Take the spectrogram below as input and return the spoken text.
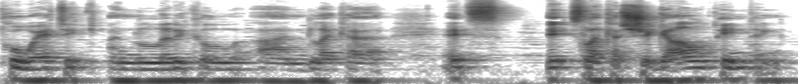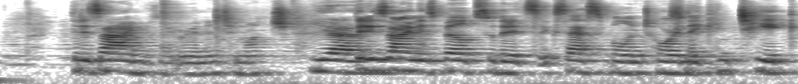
poetic and lyrical and like a it's it's like a Chagall painting. The design, without ruining too much, Yeah. the design is built so that it's accessible and tour and they can take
